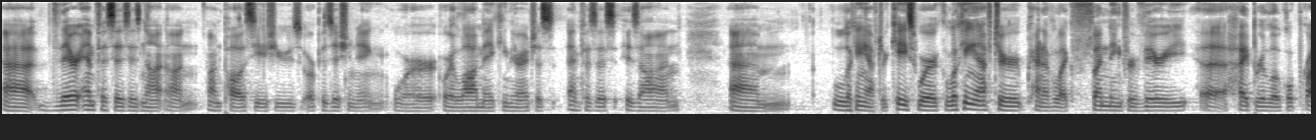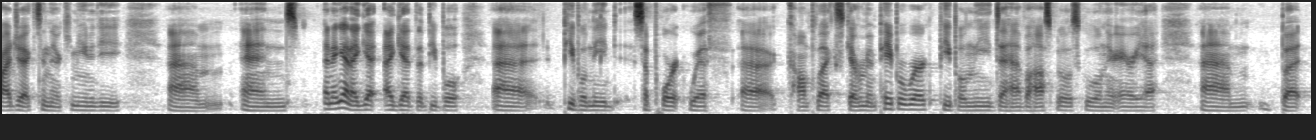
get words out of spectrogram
uh, their emphasis is not on on policy issues or positioning or or lawmaking. Their emphasis emphasis is on um, looking after casework, looking after kind of like funding for very uh, hyper local projects in their community, um, and and again, I get I get that people uh, people need support with uh, complex government paperwork. People need to have a hospital, a school in their area, um, but.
